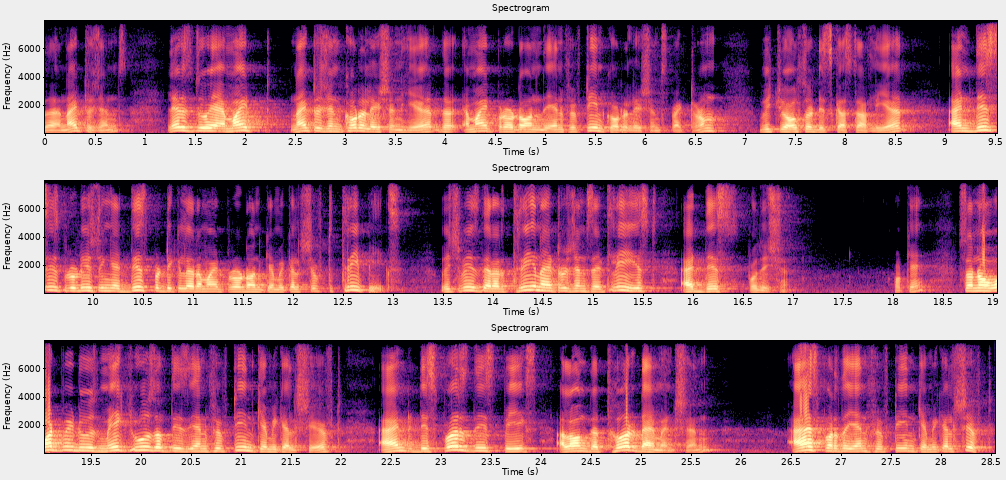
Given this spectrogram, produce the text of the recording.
the nitrogens. Let us do a amide nitrogen correlation here the amide proton the N15 correlation spectrum which we also discussed earlier and this is producing at this particular amide proton chemical shift 3 peaks which means there are 3 nitrogens at least at this position. Okay. So now what we do is make use of this N15 chemical shift and disperse these peaks along the third dimension as per the N15 chemical shift.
